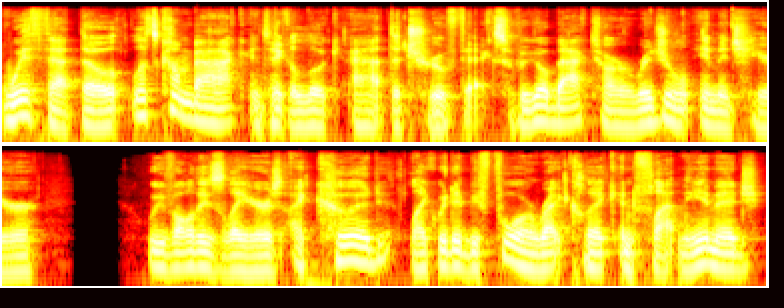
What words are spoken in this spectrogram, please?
With that though, let's come back and take a look at the true fix. If we go back to our original image here, we have all these layers. I could, like we did before, right click and flatten the image,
